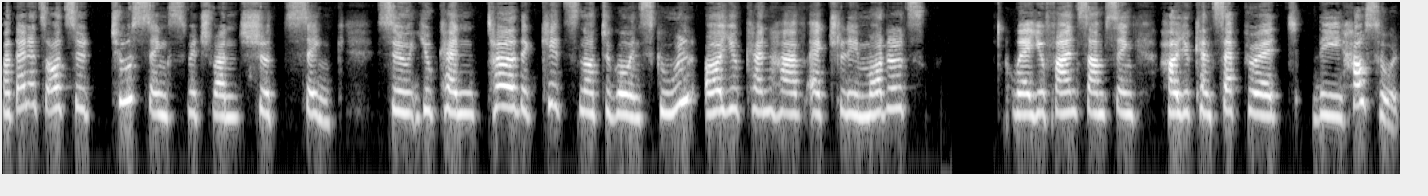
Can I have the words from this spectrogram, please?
But then it's also two things which one should think so you can tell the kids not to go in school, or you can have actually models where you find something how you can separate the household.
